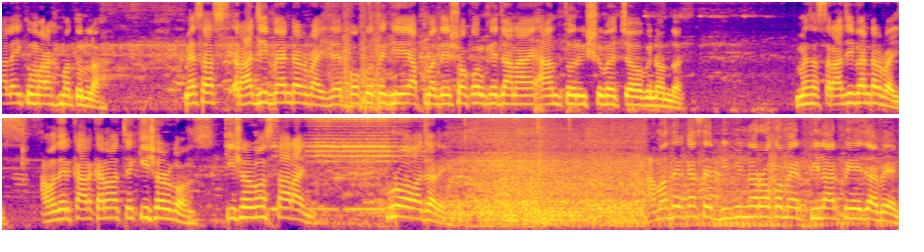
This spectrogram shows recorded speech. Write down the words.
আলাইকুম রহমতুল্লাহ মেসাস রাজীব এন্টারপ্রাইজের পক্ষ থেকে আপনাদের সকলকে জানায় আন্তরিক শুভেচ্ছা অভিনন্দন। মেসাস রাজীব এন্টারপ্রাইজ, আমাদের কারখানা হচ্ছে কিশোরগঞ্জ। কিশোরগঞ্জ তারাইন পুরো বাজারে আমাদের কাছে বিভিন্ন রকমের পিলার পেয়ে যাবেন।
